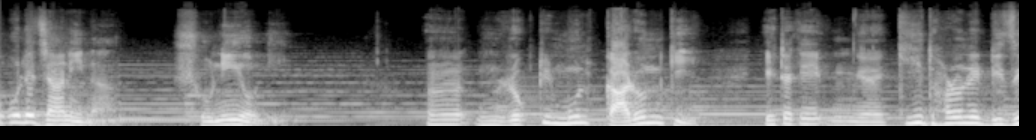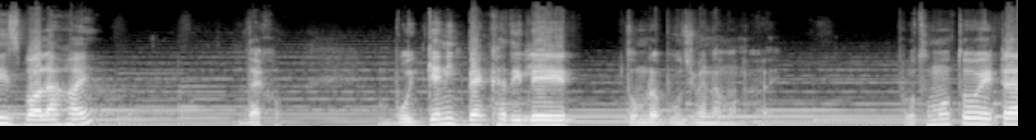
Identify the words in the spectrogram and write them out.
বলে জানি না শুনিও নি। রোগটির মূল কারণ কি? এটাকে কি ধরনের ডিজিজ বলা হয়? দেখো বৈজ্ঞানিক ব্যাখ্যা দিলে তোমরা বুঝবে না মনে হয়। প্রথমত এটা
